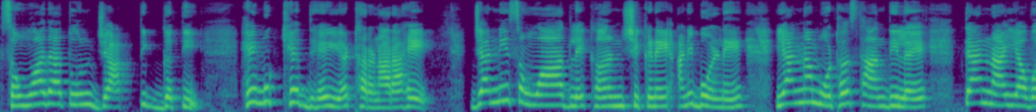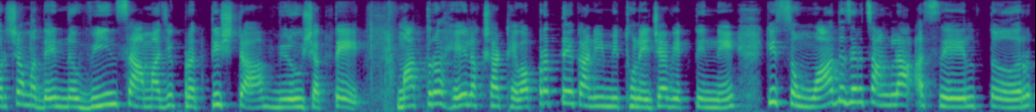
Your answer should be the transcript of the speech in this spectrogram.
संवादातून जागतिक गती हे मुख्य ध्येय ठरणार आहे. ज्यांनी संवाद लेखन शिकणे आणि बोलणे यांना मोठं स्थान दिलंय त्यांना या वर्षामध्ये नवीन सामाजिक प्रतिष्ठा मिळू शकते. मात्र हे लक्षात ठेवा प्रत्येकाने मिथुनेच्या व्यक्तींनी की संवाद जर चांगला असेल तर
